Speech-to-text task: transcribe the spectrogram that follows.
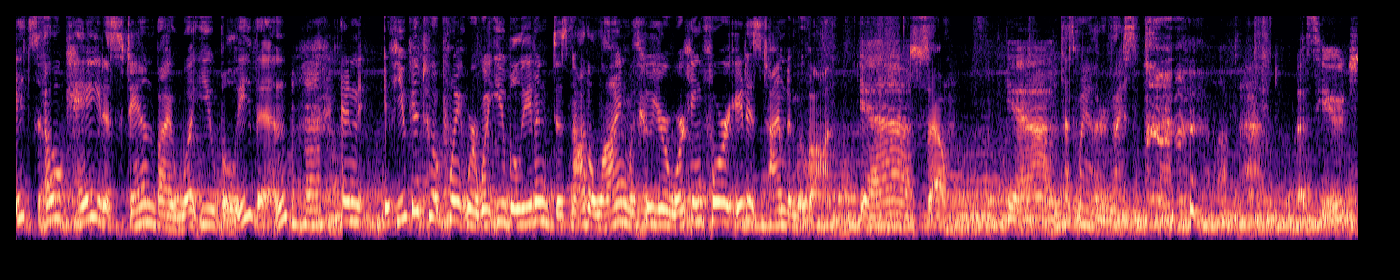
it's okay to stand by what you believe in. And if you get to a point where what you believe in does not align with who you're working for, it is time to move on. Yeah. So Yeah. that's my other advice. That's huge.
